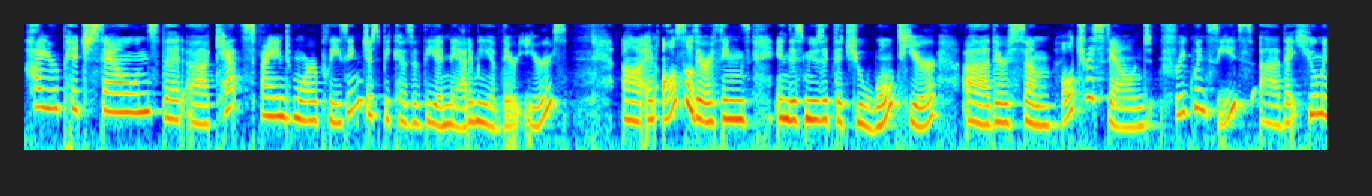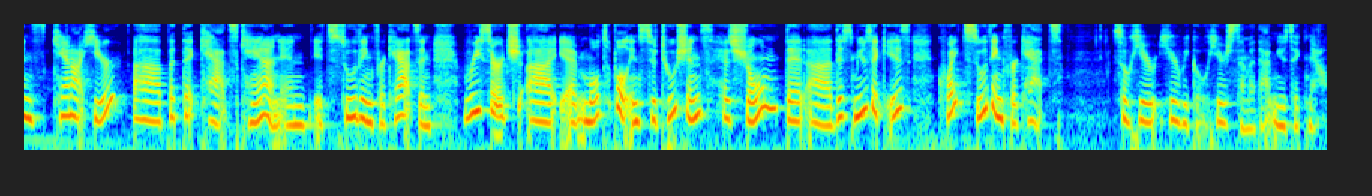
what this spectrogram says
higher pitch sounds that uh, cats find more pleasing just because of the anatomy of their ears. Uh, and also, there are things in this music that you won't hear. Uh, there's some ultrasound frequencies uh, that humans cannot hear, but that cats can, and it's soothing for cats. And research at multiple institutions has shown that this music is quite soothing for cats. So here, here we go. Here's some of that music now.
